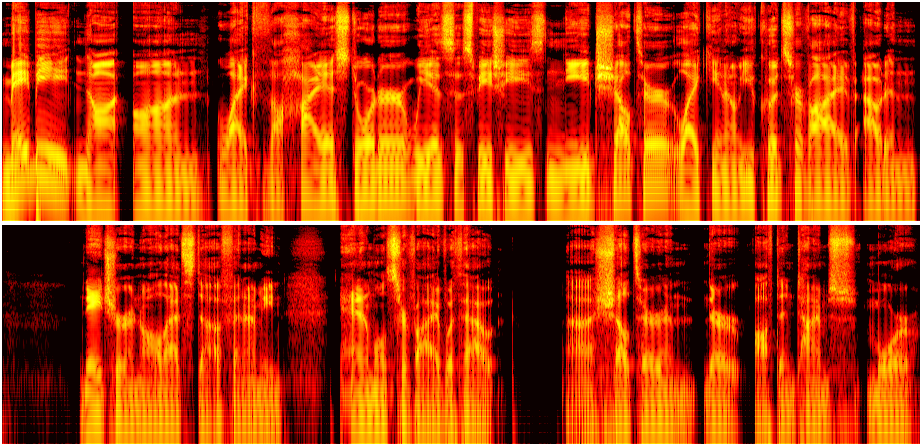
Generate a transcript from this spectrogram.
maybe not on like the highest order we as a species need shelter like you know you could survive out in nature and all that stuff and i mean animals survive without uh, shelter, and they're oftentimes more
